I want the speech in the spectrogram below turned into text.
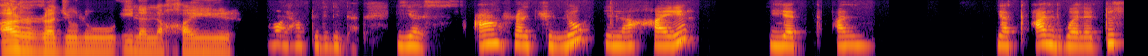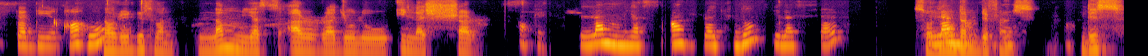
ar-rajulu ila al-khair. Oh, I have to delete that. يسعى رجل إلى خير يدعو يفعل ولد صديقه Now read this one. Lam yas'ar rajulu ila shar. Okay. لم يسعى الرجل إلى الشر So note the Lam- difference. This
